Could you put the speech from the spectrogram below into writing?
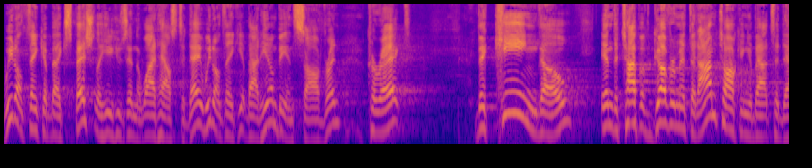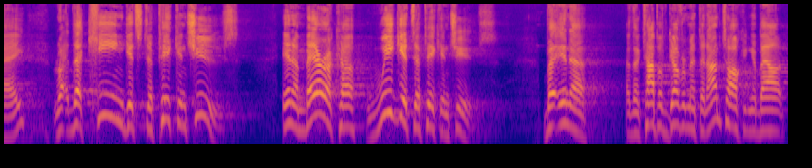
We don't think about, especially he who's in the White House today, we don't think about him being sovereign, correct? The king, though, in the type of government that I'm talking about today, the king gets to pick and choose. In America, we get to pick and choose. But in a, the type of government that I'm talking about,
